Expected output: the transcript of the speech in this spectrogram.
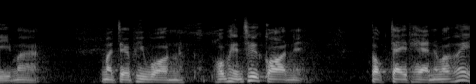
ดีมาก มาเจอพี่วอนผมเห็นชื่อกรเนี่ยตกใจแทนนะว่าเฮ้ย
